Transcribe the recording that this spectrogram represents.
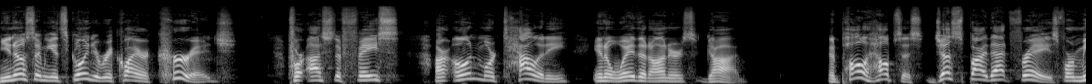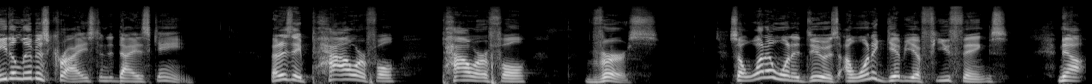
You know something? It's going to require courage for us to face our own mortality in a way that honors God. And Paul helps us just by that phrase for me to live as Christ and to die as gain. That is a powerful, powerful verse. So, what I want to do is, I want to give you a few things. Now,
